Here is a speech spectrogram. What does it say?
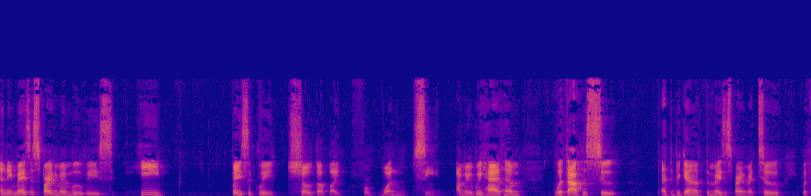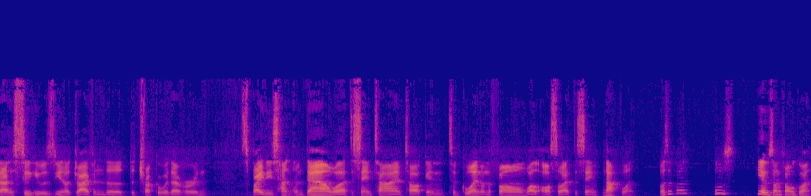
In the Amazing Spider-Man movies, he basically showed up like for one scene. I mean, we had him without his suit at the beginning of the Amazing Spider-Man two. Without his suit, he was you know driving the the truck or whatever, and Spidey's hunting him down while at the same time talking to Gwen on the phone, while also at the same not Gwen was it Gwen? Who's yeah, was on the phone with Gwen.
